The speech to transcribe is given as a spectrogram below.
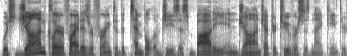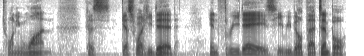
which John clarified as referring to the temple of Jesus' body in John chapter 2 verses 19 through 21. Because guess what he did? In three days, he rebuilt that temple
